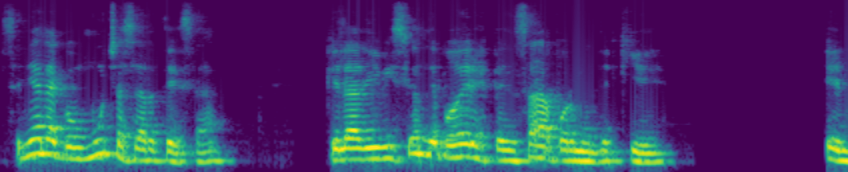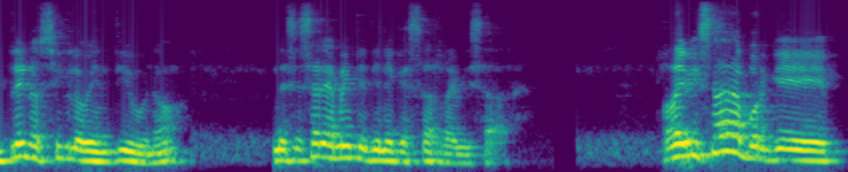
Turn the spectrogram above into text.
señala con mucha certeza que la división de poderes pensada por Montesquieu en pleno siglo XXI necesariamente tiene que ser revisada. Revisada porque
